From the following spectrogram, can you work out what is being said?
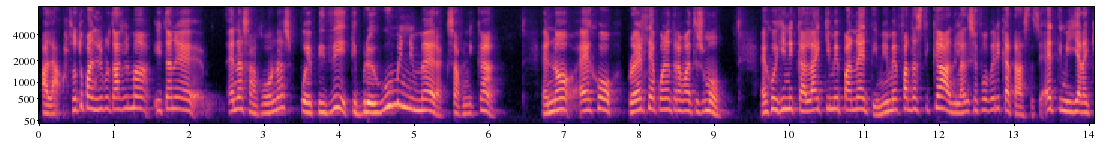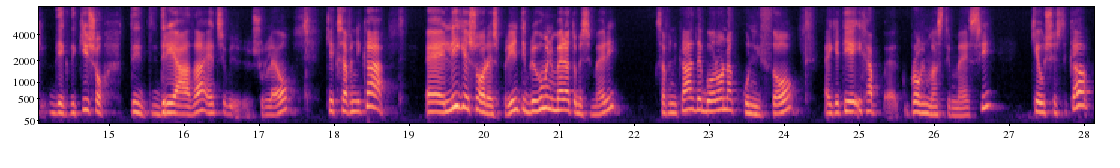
Αλλά αυτό το πανελλήνιο πρωτάθλημα ήταν ένας αγώνας που επειδή την προηγούμενη μέρα ξαφνικά, ενώ έχω προέρθει από ένα τραυματισμό, Έχω γίνει καλά και είμαι πανέτοιμη. Είμαι φανταστικά, δηλαδή σε φοβερή κατάσταση. Έτοιμη για να διεκδικήσω την, την τριάδα, έτσι σου λέω. Και ξαφνικά, ε, λίγες ώρες πριν, την προηγούμενη μέρα το μεσημέρι, ξαφνικά δεν μπορώ να κουνηθώ, ε, γιατί είχα ε, πρόβλημα στη μέση και ουσιαστικά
